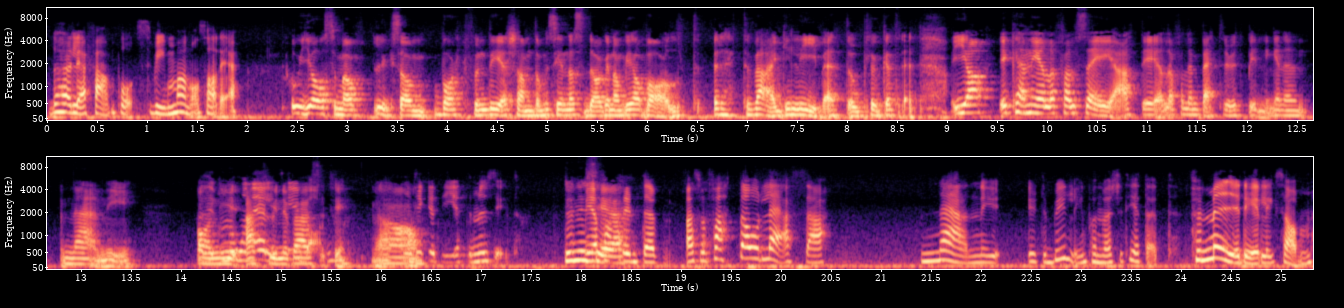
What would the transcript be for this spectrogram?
Då höll jag fan på att svimma när hon sa det. Och jag som har liksom varit fundersam de senaste dagarna om vi har valt rätt väg i livet och pluggat rätt. Ja, jag kan i alla fall säga att det är i alla fall en bättre utbildning än en nanny Men on, hon at university. Ja. tycker att det är jättemysigt. Du, nu Men jag ser fattar jag. inte, alltså fatta och läsa nanny-utbildning på universitetet. För mig är det liksom,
